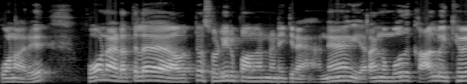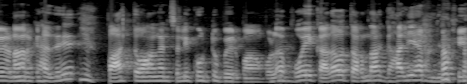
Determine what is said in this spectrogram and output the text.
போனாரு. போன இடத்துல அவர்கிட்ட சொல்லியிருப்பாங்கன்னு நினைக்கிறேன். அண்ணே இறங்கும் போது கால் வைக்கவே இடம் இருக்காது. பார்த்து வாங்கன்னு சொல்லி கூப்பிட்டு போயிருப்பாங்க போல. போய் கதவை திறந்தா காலியா இருந்திருக்கு.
